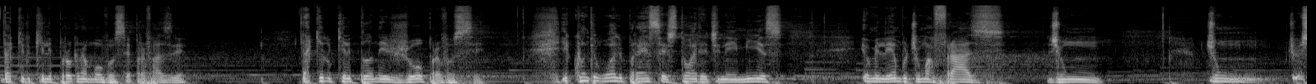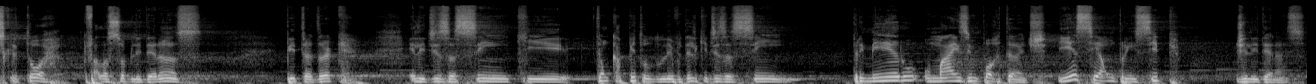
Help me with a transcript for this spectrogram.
daquilo que Ele programou você para fazer, daquilo que Ele planejou para você. E quando eu olho para essa história de Neemias, eu me lembro de uma frase de um de um de um escritor que fala sobre liderança, Peter Drucker. Ele diz assim que tem um capítulo do livro dele que diz assim: primeiro o mais importante. E esse é um princípio de liderança.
